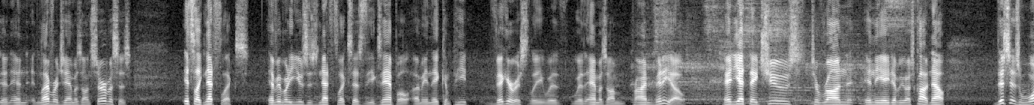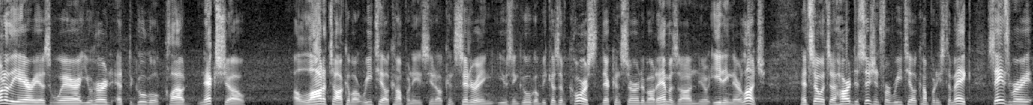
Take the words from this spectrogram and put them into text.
and, and, and leverage Amazon services. It's like Netflix. Everybody uses Netflix as the example. I mean, they compete vigorously with, with Amazon Prime Video, and yet they choose to run in the AWS cloud. Now, this is one of the areas where you heard at the Google Cloud Next show a lot of talk about retail companies, you know, considering using Google because of course they're concerned about Amazon, you know, eating their lunch. And so it's a hard decision for retail companies to make. Sainsbury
